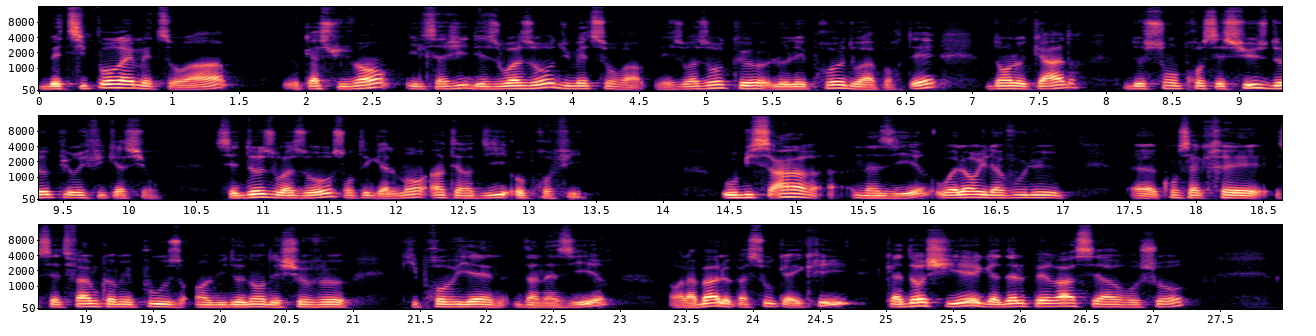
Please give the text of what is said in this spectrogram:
Betsipore Metzora, le cas suivant, il s'agit des oiseaux du Metzora, les oiseaux que le lépreux doit apporter dans le cadre de son processus de purification. Ces deux oiseaux sont également interdits au profit. Ou Bisar Nazir, ou alors il a voulu euh, consacrer cette femme comme épouse en lui donnant des cheveux qui proviennent d'un nazir. Alors là-bas, le Passouk a écrit Kadosh yé gadel pera.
